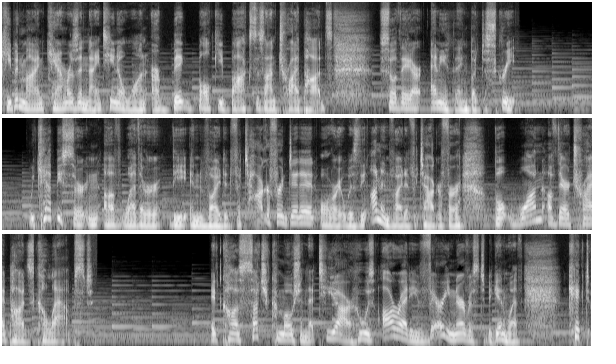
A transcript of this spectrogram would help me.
Keep in mind, cameras in 1901 are big, bulky boxes on tripods, so they are anything but discreet. We can't be certain of whether the invited photographer did it or it was the uninvited photographer, but one of their tripods collapsed. It caused such commotion that TR, who was already very nervous to begin with, kicked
